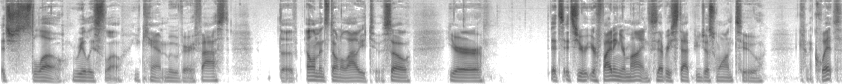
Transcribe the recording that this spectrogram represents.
it's slow, really slow. You can't move very fast. The elements don't allow you to. So you're it's it's you're you're fighting your mind because every step you just want to kind of quit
